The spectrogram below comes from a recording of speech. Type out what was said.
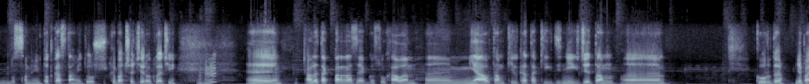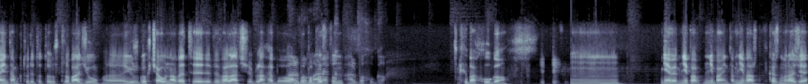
bo z samymi podcastami to już chyba trzeci rok leci. Mhm. E, Ale tak parę razy jak go słuchałem, e, miał tam kilka takich dni, gdzie tam kurde, nie pamiętam, który to to już prowadził, już go chciał nawet wywalać blachę, bo, Albo bo po Marek, prostu albo Hugo. chyba Hugo. Mm, nie wiem, nie, pa- nie pamiętam, nieważne. W każdym razie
